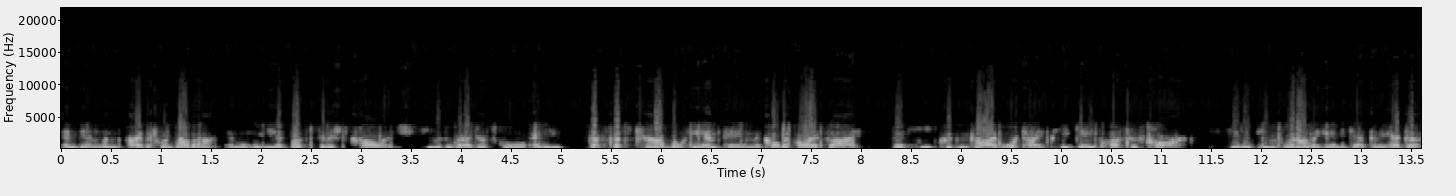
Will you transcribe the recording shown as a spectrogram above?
And then when I have a twin brother, and when we had both finished college, he was in graduate school, and he got such terrible hand pain, they called it RSI, that he couldn't drive or type. He gave us his car. He, he was literally handicapped and he had to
